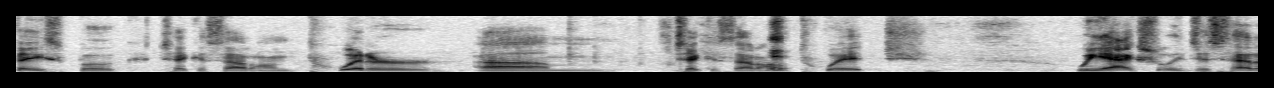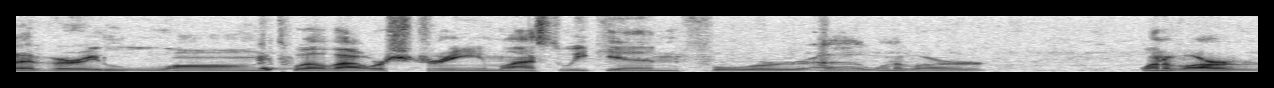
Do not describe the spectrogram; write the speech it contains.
Facebook. Check us out on Twitter. Um, check us out on. Twitch. We actually just had a very long 12 hour stream last weekend for uh, one of our one of our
